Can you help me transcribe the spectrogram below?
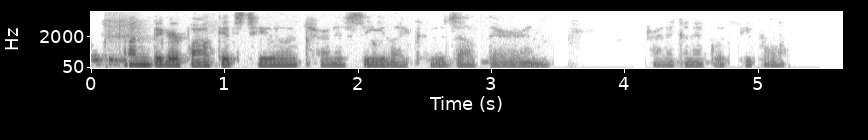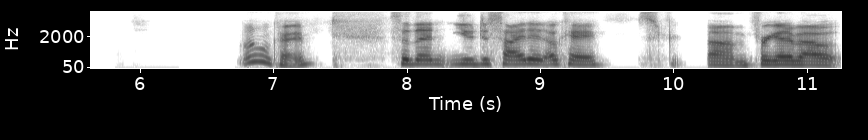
Working on BiggerPockets too, trying to see like who's out there and trying to connect with people. Oh, okay. So then you decided, okay, um, forget about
